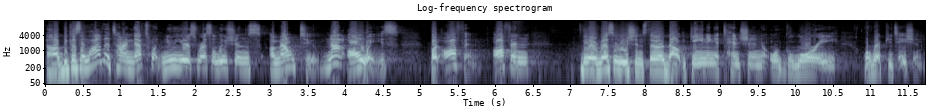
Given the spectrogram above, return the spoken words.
Uh, because a lot of the time, that's what New Year's resolutions amount to. Not always, but often. Often, they are resolutions that are about gaining attention or glory or reputation.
